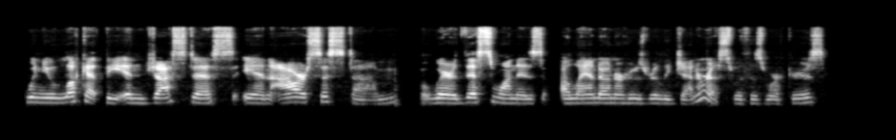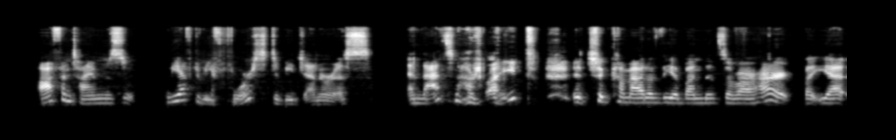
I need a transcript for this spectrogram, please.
When you look at the injustice in our system, where this one is a landowner who's really generous with his workers, oftentimes we have to be forced to be generous and that's not right. It should come out of the abundance of our heart, but yet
